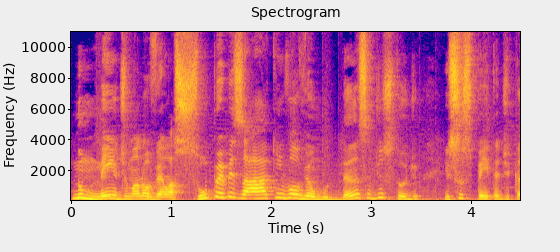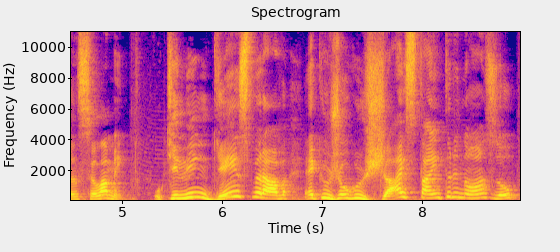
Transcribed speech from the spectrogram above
no meio de uma novela super bizarra que envolveu mudança de estúdio e suspeita de cancelamento. O que ninguém esperava é que o jogo já está entre nós, ou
